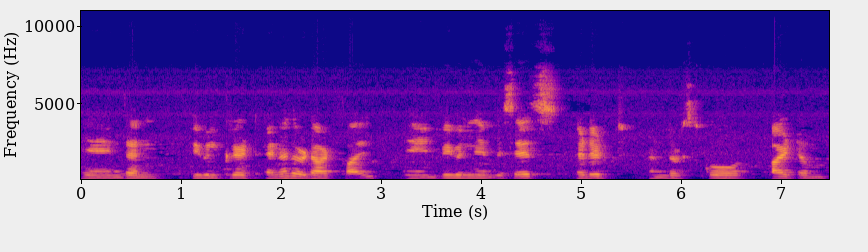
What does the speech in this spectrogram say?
And then we will create another dart file. And we will name this as edit underscore item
